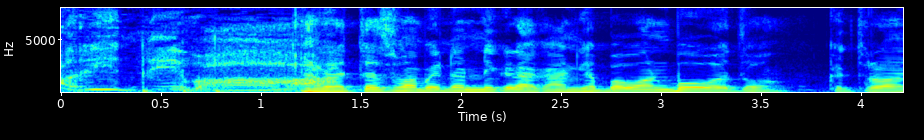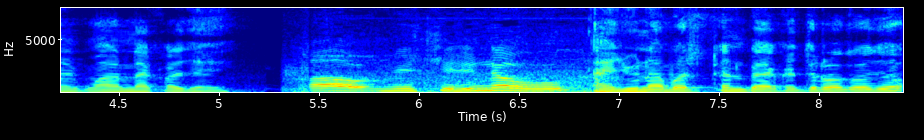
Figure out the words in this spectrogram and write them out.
આપણે ચશ્મા બેટર નીકળ્યા કારણ કે પવન બહુ હતો. કચરો માર નાખવા જાય. હા મિસ્ત્રી નવું. જૂના બસ સ્ટેન્ડ પે કચરો તો જો.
